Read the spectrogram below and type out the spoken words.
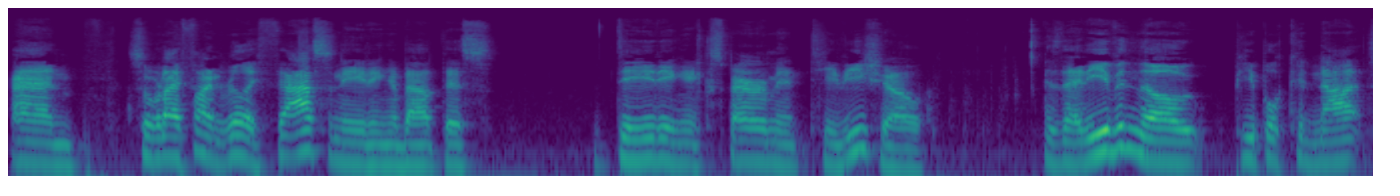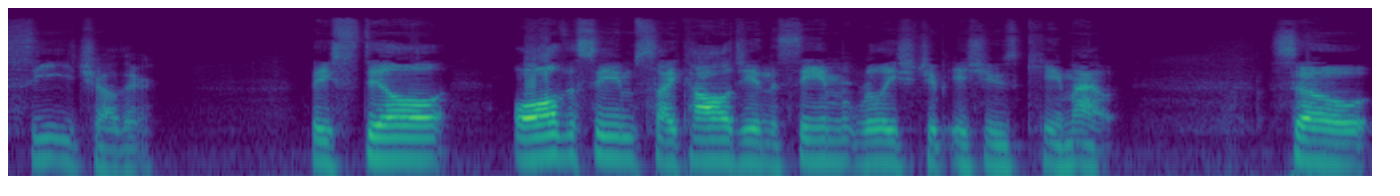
And so, what I find really fascinating about this dating experiment TV show is that even though people could not see each other, they still, all the same psychology and the same relationship issues came out. So,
